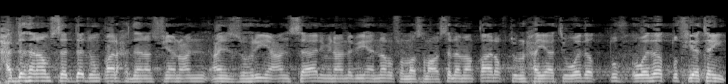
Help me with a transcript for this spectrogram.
حدثنا مسدد قال حدثنا سفيان عن عن الزهري عن سالم عن أبيه أن رسول الله صلى الله عليه وسلم قال اقتلوا الحيات وذا الطفيتين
